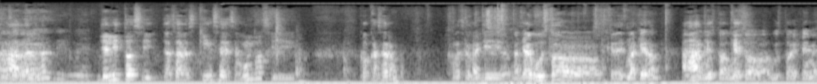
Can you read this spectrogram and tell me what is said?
Ah. Sí, güey. hielitos y ya sabes, 15 segundos y coca cero. Gracias. Aquí, aquí Augusto, que es maquero. Ajá, ¿qué- Augusto, qué? Augusto, Augusto EGM.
